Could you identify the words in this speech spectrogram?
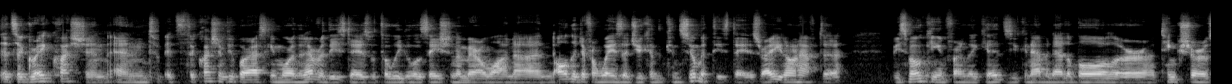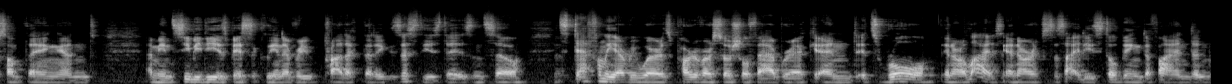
It's a great question. And it's the question people are asking more than ever these days with the legalization of marijuana and all the different ways that you can consume it these days, right? You don't have to be smoking in front of the kids. You can have an edible or a tincture of something. And I mean, CBD is basically in every product that exists these days. And so it's definitely everywhere. It's part of our social fabric and its role in our lives and our society is still being defined. And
